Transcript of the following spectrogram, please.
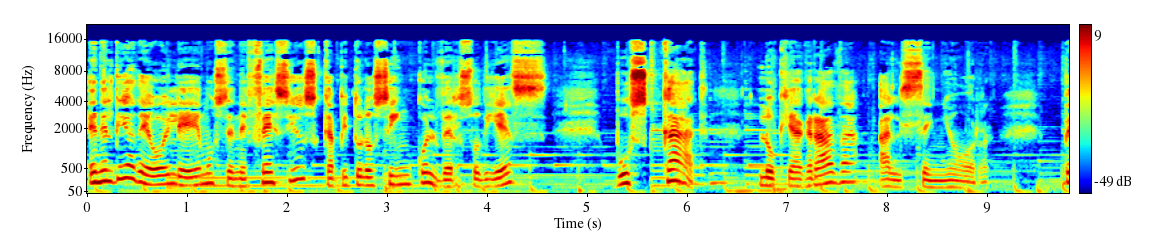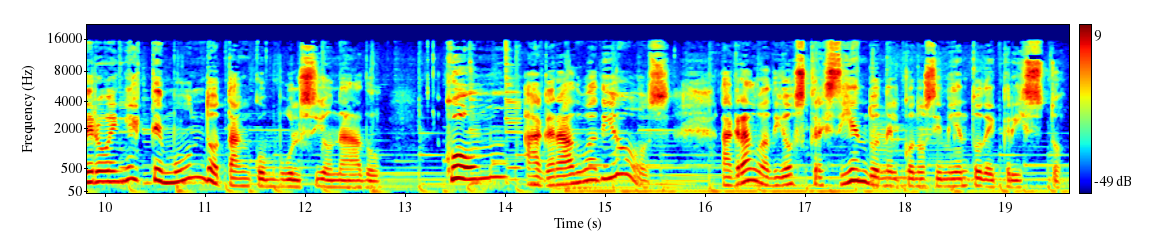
En el día de hoy leemos en Efesios capítulo 5, el verso 10, Buscad lo que agrada al Señor. Pero en este mundo tan convulsionado, ¿cómo agrado a Dios? Agrado a Dios creciendo en el conocimiento de Cristo.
